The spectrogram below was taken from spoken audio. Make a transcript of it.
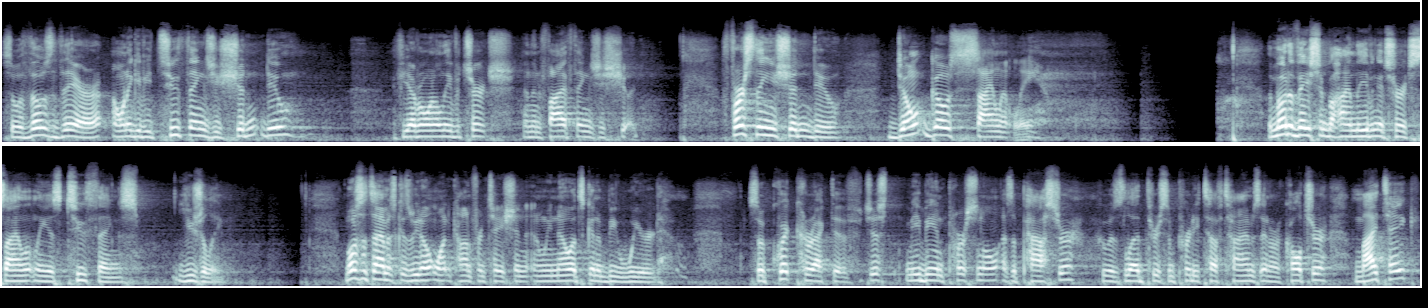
So, with those there, I want to give you two things you shouldn't do if you ever want to leave a church, and then five things you should. First thing you shouldn't do don't go silently. The motivation behind leaving a church silently is two things, usually. Most of the time, it's because we don't want confrontation and we know it's going to be weird. So, quick corrective just me being personal as a pastor who has led through some pretty tough times in our culture. My take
